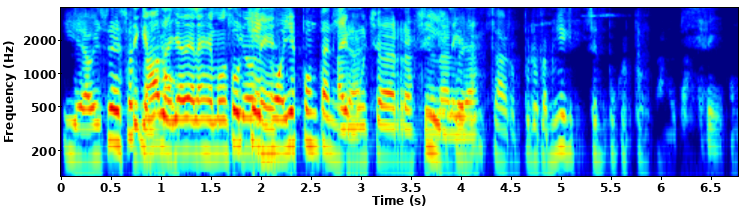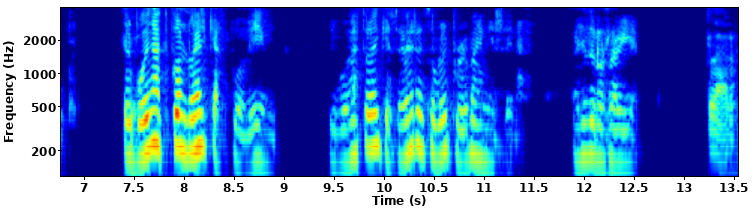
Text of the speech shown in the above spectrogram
y a veces eso es que más allá de las emociones, porque no hay espontaneidad. hay mucha Sí, racionalidad. pero, claro, pero también hay que ser un poco espontáneo. Sí. El buen actor no es el que actúa bien. El buen actor es el que sabe resolver problemas en escena. Eso te lo sabía. Claro.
